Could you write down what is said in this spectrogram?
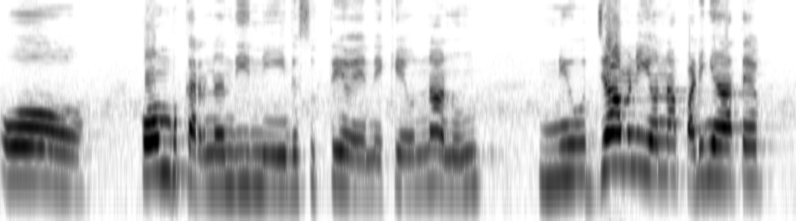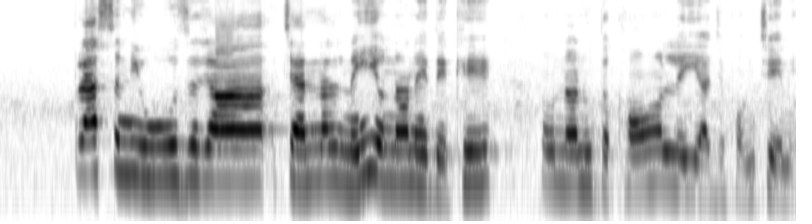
ਉਹ ਕੁੰਭ ਕਰਨ ਦੀ ਨੀਂਦ ਸੁੱਤੇ ਹੋਏ ਨੇ ਕਿ ਉਹਨਾਂ ਨੂੰ ਨਿਊਜ਼ਾਂ ਵੀ ਨਹੀਂ ਉਹਨਾਂ ਪੜੀਆਂ ਤੇ ਪ੍ਰੈਸ ਨਿਊਜ਼ ਜਾਂ ਚੈਨਲ ਨਹੀਂ ਉਹਨਾਂ ਨੇ ਦੇਖੇ, ਉਹਨਾਂ ਨੂੰ ਦਿਖਾਉਣ ਲਈ ਅੱਜ ਪਹੁੰਚੇ ਨੇ।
